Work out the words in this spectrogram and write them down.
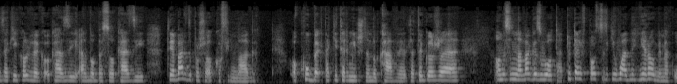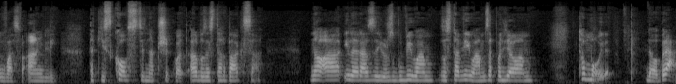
z jakiejkolwiek okazji, albo bez okazji, to ja bardzo proszę o coffee mug, o kubek taki termiczny do kawy, dlatego że one są na wagę złota. Tutaj w Polsce takich ładnych nie robią jak u Was w Anglii. Taki z kosty na przykład, albo ze Starbucksa. No a ile razy już zgubiłam, zostawiłam, zapodziałam, to moje. Dobra.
